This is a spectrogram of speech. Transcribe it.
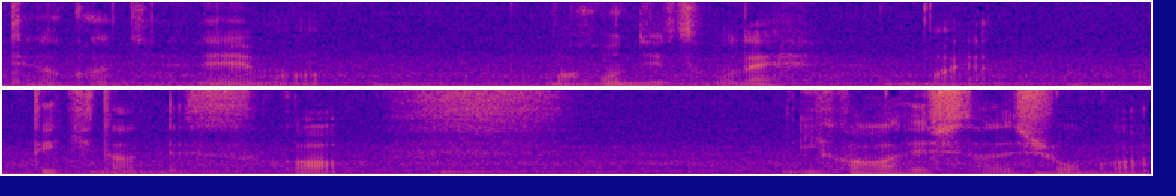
ってな感じでね、まあ、まあ、本日もね、まあ、やってきたんですが、いかがでしたでしょうか。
